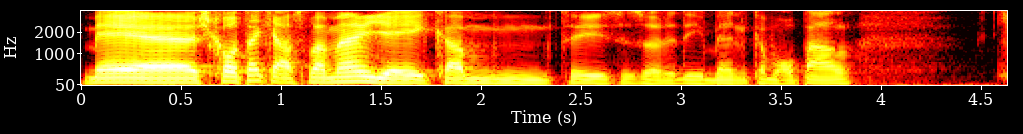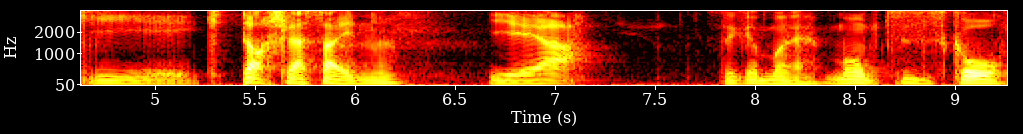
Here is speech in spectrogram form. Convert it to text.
Mais euh, je suis content qu'en ce moment, il y ait comme. Tu sais, c'est ça, là, des bands comme on parle qui, qui torchent la scène. là. Yeah. C'était comme ouais, mon petit discours.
